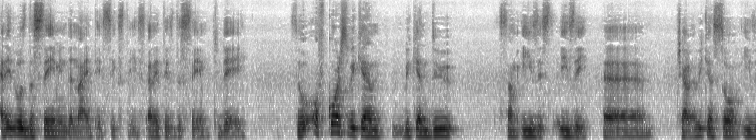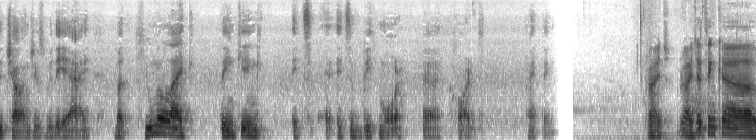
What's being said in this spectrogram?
and it was the same in the 1960s and it is the same today. So of course we can we can do some easy easy uh, challenge we can solve easy challenges with ai but human like thinking it's it's a bit more uh, hard i think. Right right. I think uh,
